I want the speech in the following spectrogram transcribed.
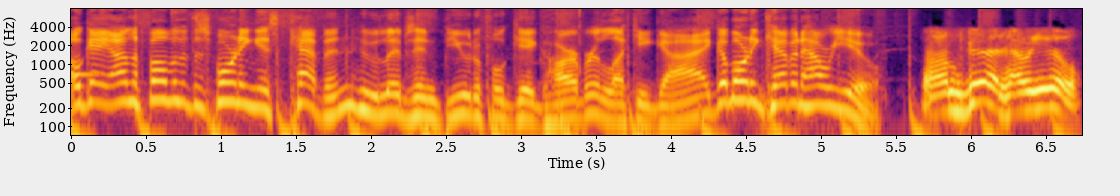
Okay, on the phone with us this morning is Kevin, who lives in beautiful Gig Harbor. Lucky guy. Good morning, Kevin. How are you? I'm good. How are you?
